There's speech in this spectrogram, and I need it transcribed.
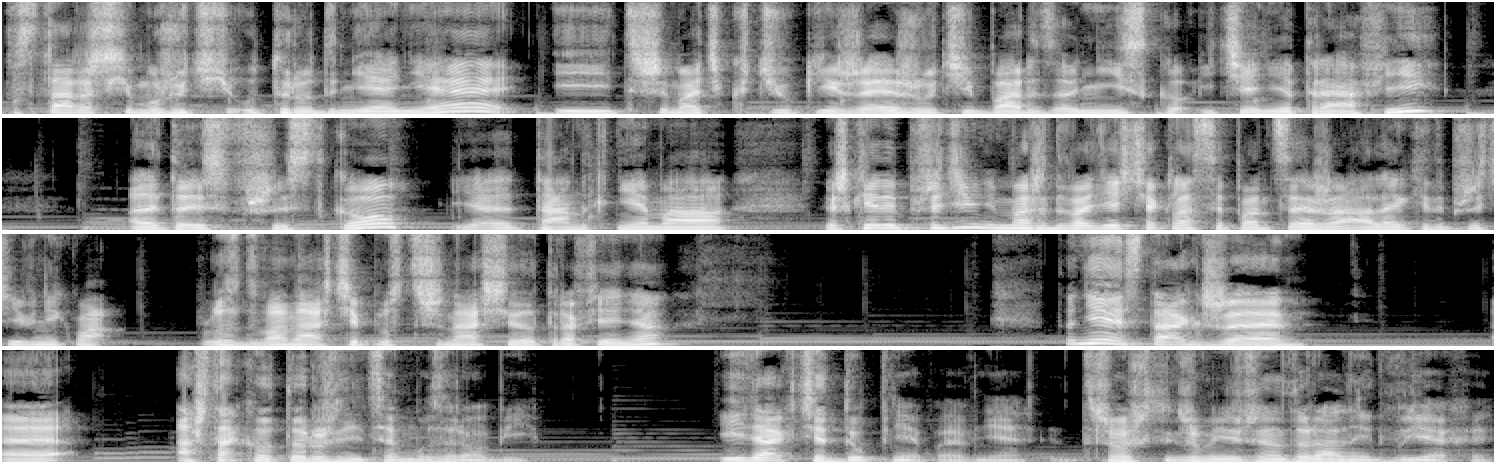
to starasz się mu rzucić utrudnienie i trzymać kciuki, że rzuci bardzo nisko i cię nie trafi, ale to jest wszystko. Tank nie ma... Wiesz, kiedy przeciwnik... Masz 20 klasy pancerza, ale kiedy przeciwnik ma plus 12, plus 13 do trafienia, to nie jest tak, że e, aż taką to różnicę mu zrobi. I tak cię dupnie pewnie. Trzymasz żeby nie naturalnej dwudziechy.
